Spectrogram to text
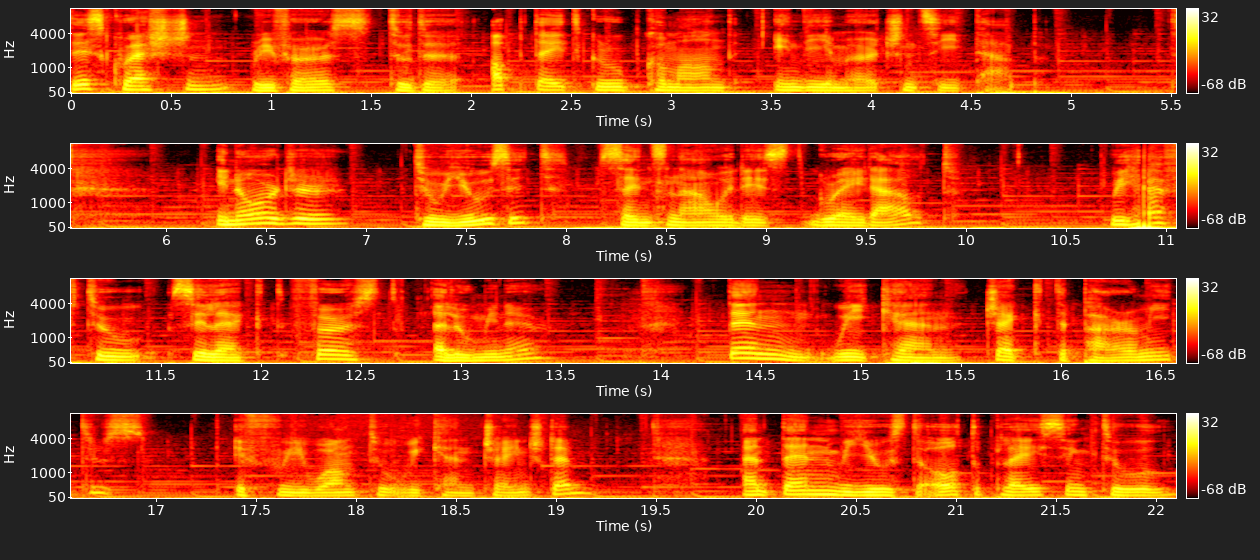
This question refers to the update group command in the emergency tab. In order to use it, since now it is grayed out, we have to select first a luminaire, then we can check the parameters. If we want to, we can change them. And then we use the auto placing tool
